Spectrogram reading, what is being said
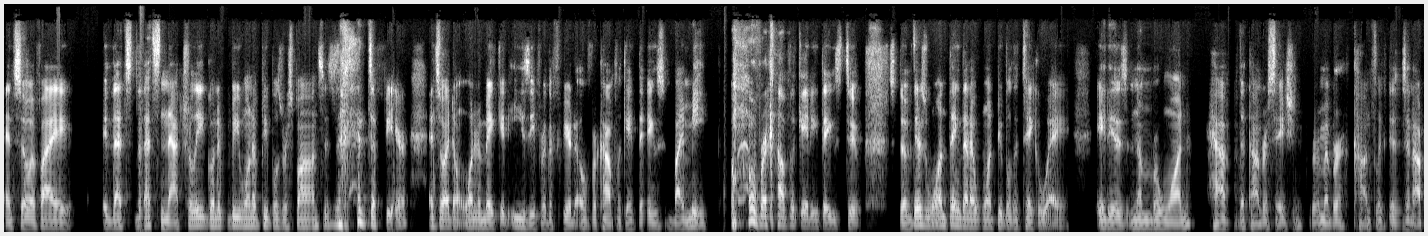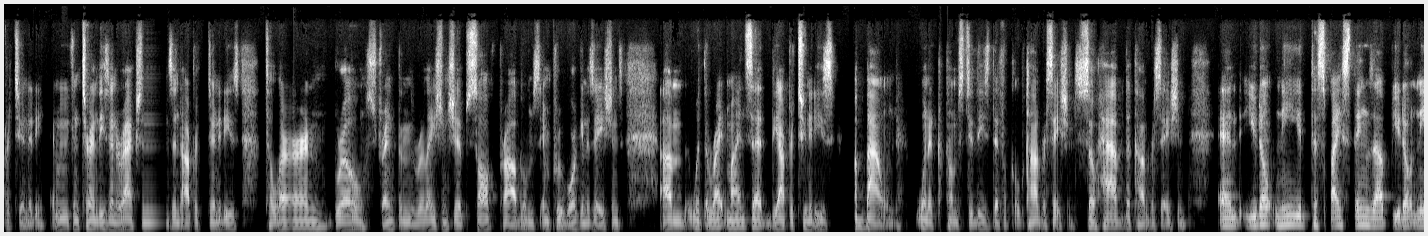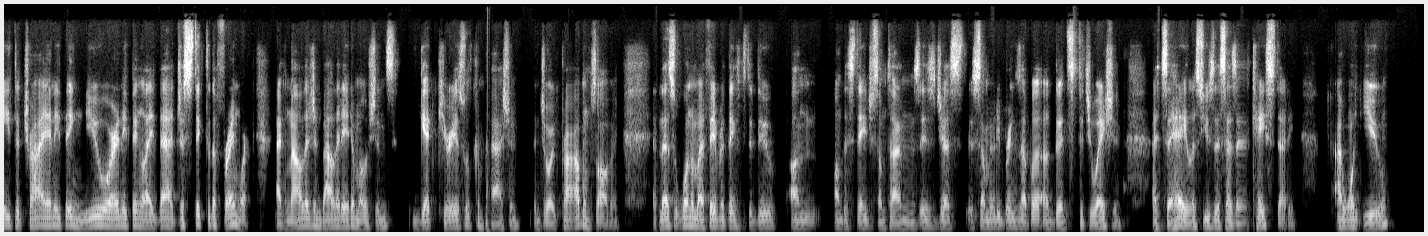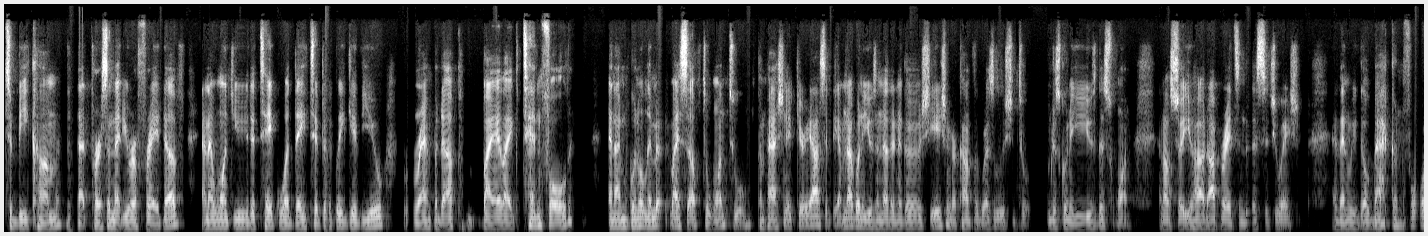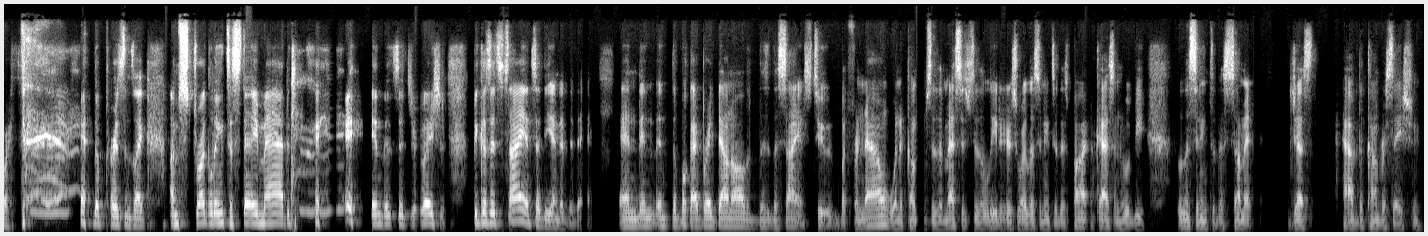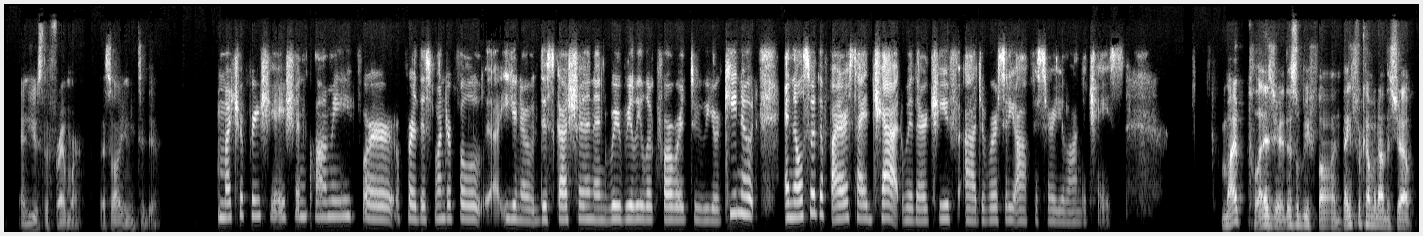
And so if I that's that's naturally going to be one of people's responses to fear. And so i don't want to make it easy for the fear to overcomplicate things by me overcomplicating things too. So if there's one thing that i want people to take away it is number one have the conversation. Remember conflict is an opportunity and we can turn these interactions into opportunities to learn grow strengthen the relationships solve problems improve organizations. Um, with the right mindset the opportunities abound when it comes to these difficult conversations. So have the conversation. And you don't need to spice things up. You don't need to try anything new or anything like that. Just stick to the framework. Acknowledge and validate emotions, get curious with compassion, enjoy problem solving. And that's one of my favorite things to do on on the stage sometimes is just if somebody brings up a, a good situation, I say, "Hey, let's use this as a case study." I want you to become that person that you're afraid of. And I want you to take what they typically give you, ramp it up by like tenfold. And I'm going to limit myself to one tool, compassionate curiosity. I'm not going to use another negotiation or conflict resolution tool. I'm just going to use this one. And I'll show you how it operates in this situation. And then we go back and forth. the person's like, I'm struggling to stay mad in this situation because it's science at the end of the day. And in, in the book, I break down all the, the, science too. But for now, when it comes to the message to the leaders who are listening to this podcast and who would be listening to the summit, just have the conversation and use the framework. That's all you need to do much appreciation kwame for for this wonderful uh, you know discussion and we really look forward to your keynote and also the fireside chat with our chief uh, diversity officer yolanda chase my pleasure this will be fun thanks for coming on the show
